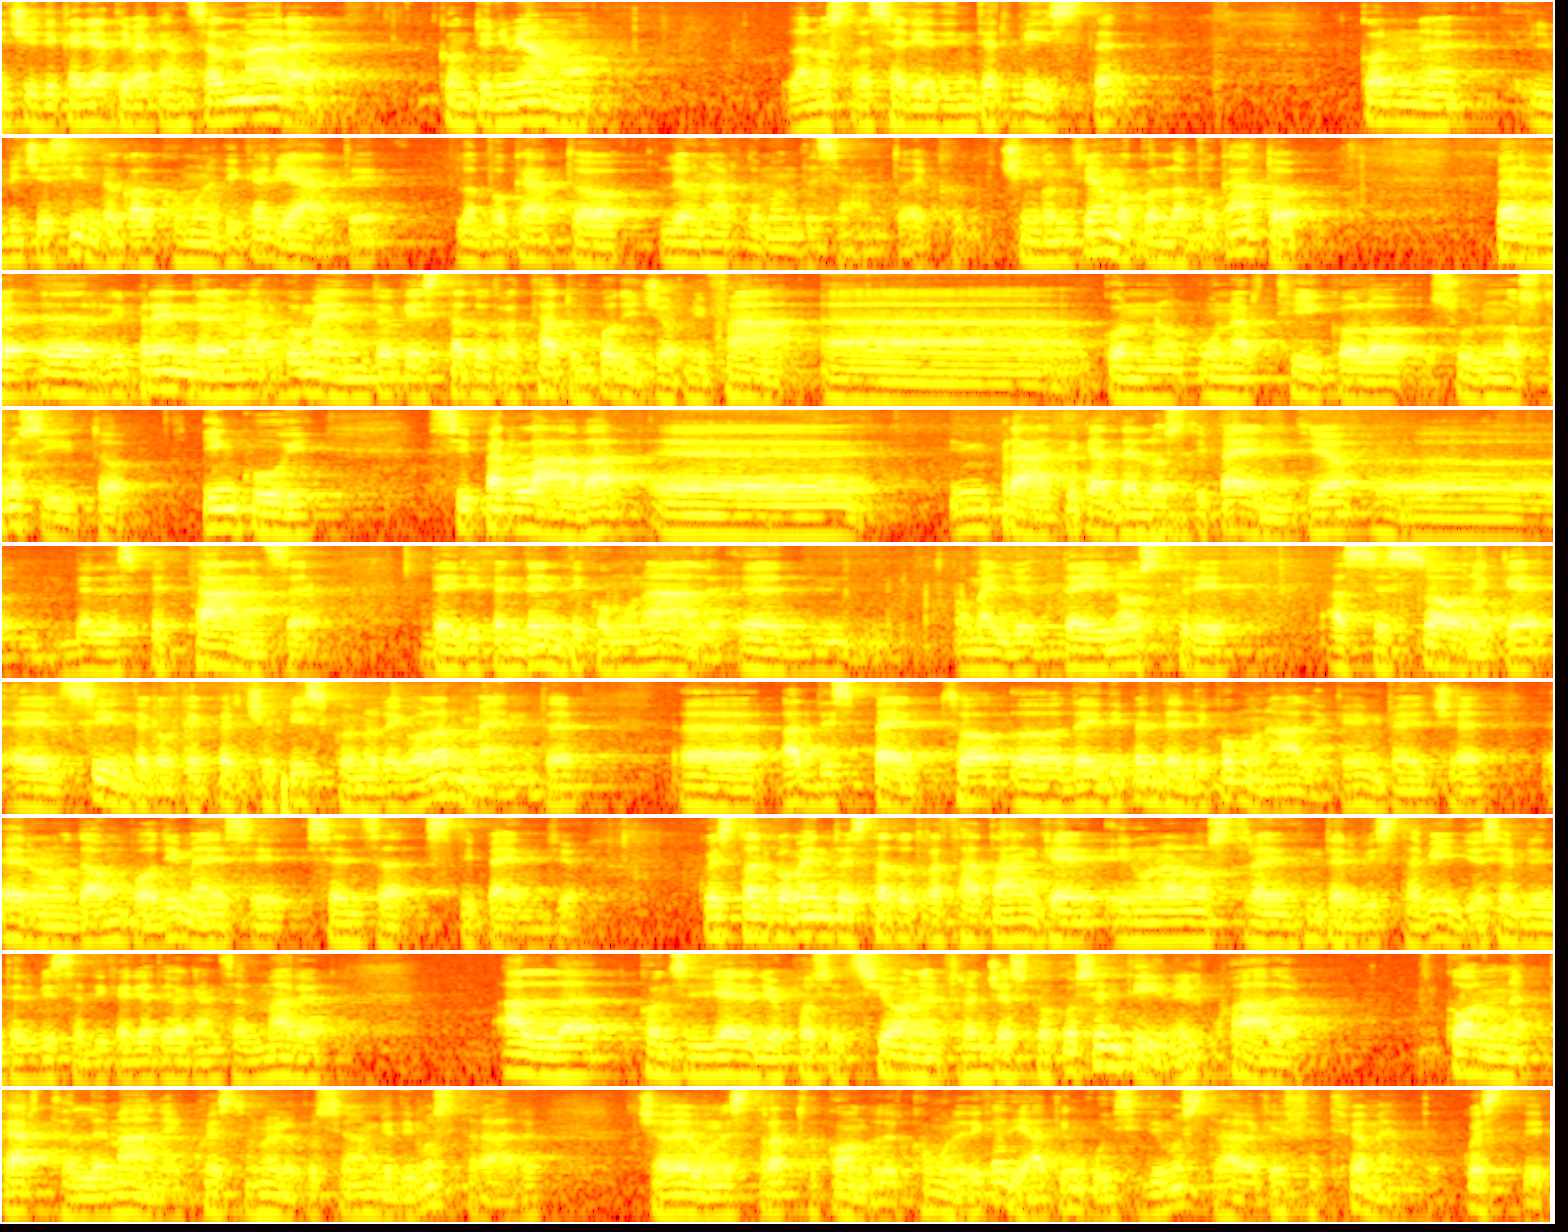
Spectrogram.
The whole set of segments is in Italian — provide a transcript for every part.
Amici di Cariati Vacanze al Mare, continuiamo la nostra serie di interviste con il vice sindaco al comune di Cariati, l'avvocato Leonardo Montesanto. Ecco, ci incontriamo con l'avvocato per eh, riprendere un argomento che è stato trattato un po' di giorni fa eh, con un articolo sul nostro sito in cui si parlava eh, in pratica dello stipendio, eh, delle spettanze dei dipendenti comunali, eh, o meglio dei nostri assessori che è il sindaco che percepiscono regolarmente eh, a dispetto eh, dei dipendenti comunali che invece erano da un po' di mesi senza stipendio. Questo argomento è stato trattato anche in una nostra intervista video, sempre intervista di Cariati Vacanze al Mare, al consigliere di opposizione Francesco Cosentino, il quale con carte alle mani, e questo noi lo possiamo anche dimostrare, ci aveva un estratto conto del comune di Cariati in cui si dimostrava che effettivamente questi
